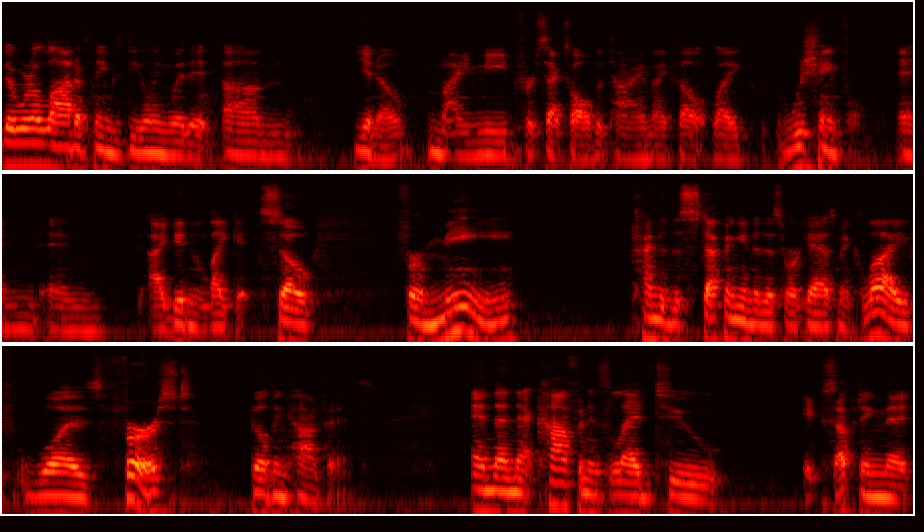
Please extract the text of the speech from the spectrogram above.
there were a lot of things dealing with it. Um you know my need for sex all the time i felt like was shameful and and i didn't like it. So for me kind of the stepping into this orgasmic life was first building confidence and then that confidence led to accepting that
